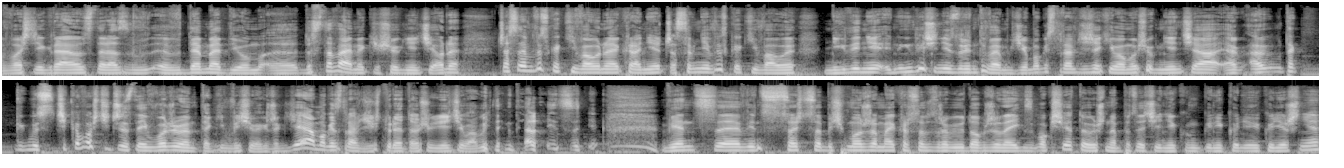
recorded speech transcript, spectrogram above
Właśnie grając teraz w, w The Medium, e, dostawałem jakieś osiągnięcie. One czasem wyskakiwały na ekranie, czasem nie wyskakiwały. Nigdy, nie, nigdy się nie zorientowałem, gdzie mogę sprawdzić, jakie mam osiągnięcia. A, a tak jakby z ciekawości czystej włożyłem taki wysiłek, że gdzie ja mogę sprawdzić, które to osiągnięcie mam i tak dalej. Więc, e, więc coś, co być może Microsoft zrobił dobrze na Xboxie, to już na PC niekoniecznie.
